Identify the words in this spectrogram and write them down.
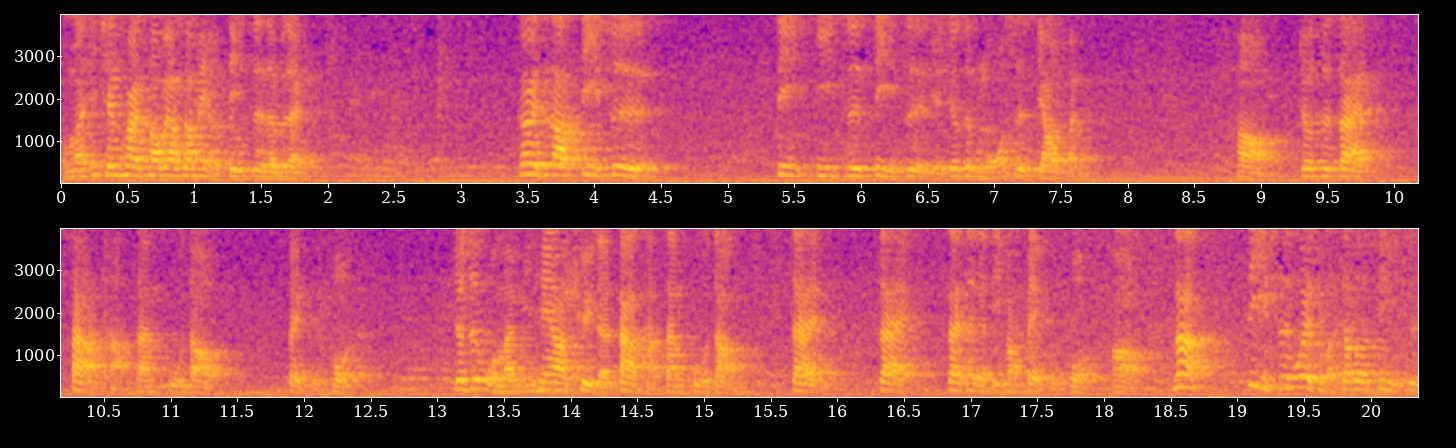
我们一千块钞票上面有地质，对不对？各位知道地质第一支地质，也就是模式标本，好，就是在大塔山步道被捕获的，就是我们明天要去的大塔山步道，在在在那个地方被捕获。好，那地质为什么叫做地质？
